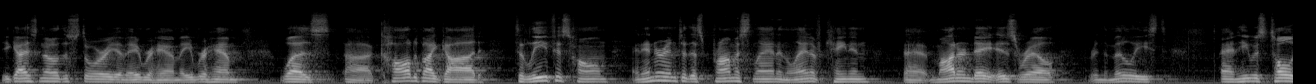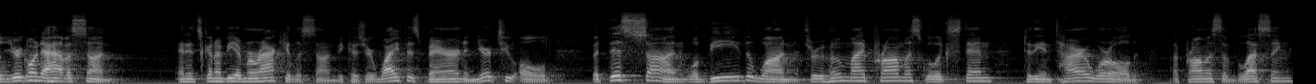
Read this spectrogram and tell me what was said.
You guys know the story of Abraham. Abraham was uh, called by God to leave his home and enter into this promised land in the land of Canaan, uh, modern day Israel, in the Middle East. And he was told, You're going to have a son and it's going to be a miraculous son because your wife is barren and you're too old. But this son will be the one through whom my promise will extend to the entire world a promise of blessing,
